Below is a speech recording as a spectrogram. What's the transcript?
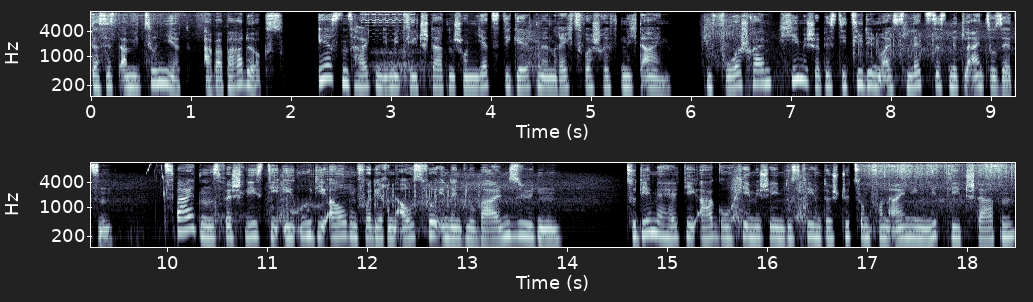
Das ist ambitioniert, aber paradox. Erstens halten die Mitgliedstaaten schon jetzt die geltenden Rechtsvorschriften nicht ein. Die vorschreiben, chemische Pestizide nur als letztes Mittel einzusetzen. Zweitens verschließt die EU die Augen vor deren Ausfuhr in den globalen Süden. Zudem erhält die agrochemische Industrie Unterstützung von einigen Mitgliedstaaten,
